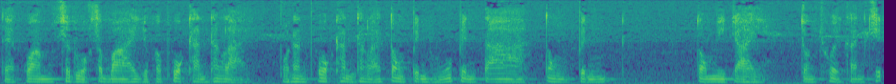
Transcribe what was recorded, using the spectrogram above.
แต่ความสะดวกสบายอยู่กับพวกท่านทั้งหลาย เพราะนั้นพวกท่านทั้งหลายต้องเป็นหูเป็นตาต้องเป็นต้องมีใจต้องช่วยกันคิด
